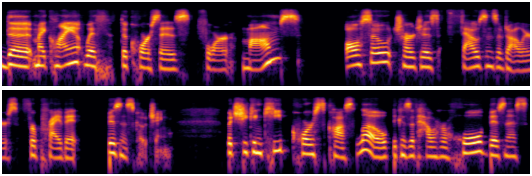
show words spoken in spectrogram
the my client with the courses for moms also charges thousands of dollars for private business coaching but she can keep course costs low because of how her whole business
